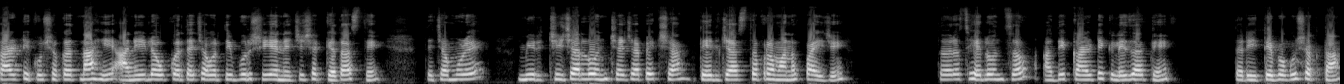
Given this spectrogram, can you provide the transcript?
काळ टिकू शकत नाही आणि लवकर त्याच्यावरती बुरशी येण्याची शक्यता असते. त्याच्यामुळे मिरचीच्या लोणच्याच्यापेक्षा तेल जास्त प्रमाणात पाहिजे. तरच हे लोणचं अधिक काळ टिकले जाते. तर इथे बघू शकता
